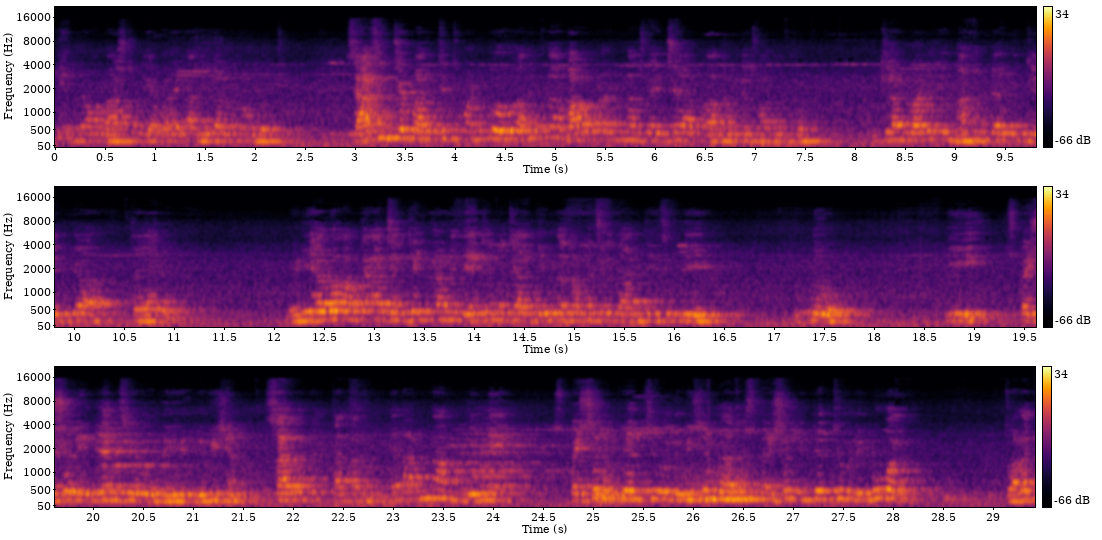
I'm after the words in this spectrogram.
కేంద్రం రాష్ట్రం ఎవరైనా అధికారంలో ఉండొచ్చు. శాసించే పరిస్థితి మటుకు అది కూడా భావ ప్రకటన స్వేచ్ఛ ప్రాథమిక స్వాతంత్రం. ఇట్లాంటి వాటికి భంగం కలిగించేదిగా తయారు. మీడియాలో అంతగా చర్చకు కానీ దేశంలో చాలా తీవ్ర సమస్యలు దారితీసింది ఇప్పుడు ఈ స్పెషల్ ఇంటెన్సివ్ రివిజన్ సార్ తతను నేను అన్నాను దీన్ని. స్పెషల్ ఇంటెన్సివ్ రివిజన్ కాదు స్పెషల్ ఇంటెన్సివ్ రిమూవల్. తొలగి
